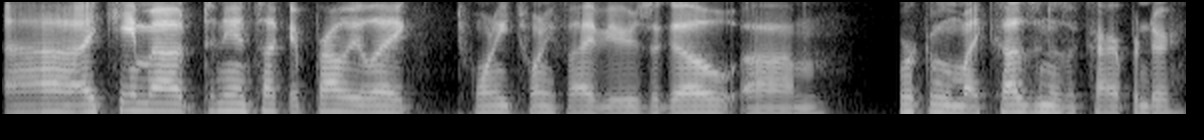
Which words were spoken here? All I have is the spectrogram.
Uh, I came out to Nantucket probably like 20, 25 years ago, um, working with my cousin as a carpenter.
